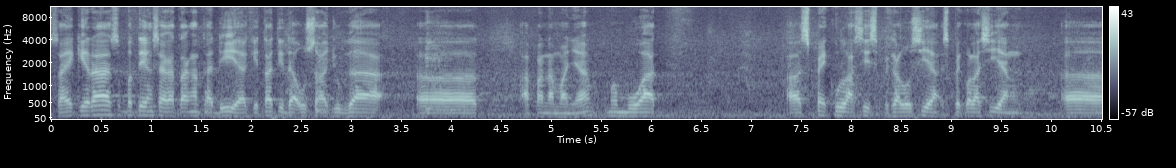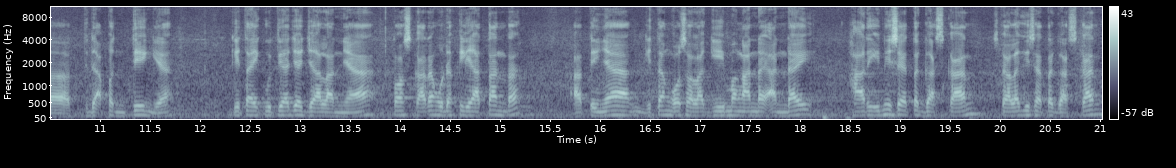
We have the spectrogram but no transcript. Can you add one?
Saya kira seperti yang saya katakan tadi ya kita tidak usah juga uh, apa namanya membuat uh, spekulasi spekulasi yang spekulasi yang uh, tidak penting ya kita ikuti aja jalannya toh sekarang udah kelihatan tak Artinya kita nggak usah lagi mengandai-andai. Hari ini saya tegaskan, sekali lagi saya tegaskan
